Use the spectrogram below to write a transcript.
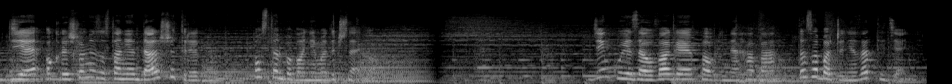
gdzie określony zostanie dalszy tryb postępowania medycznego. Dziękuję za uwagę, Paulina Haba. Do zobaczenia za tydzień.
